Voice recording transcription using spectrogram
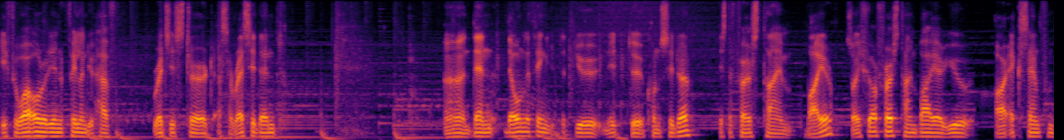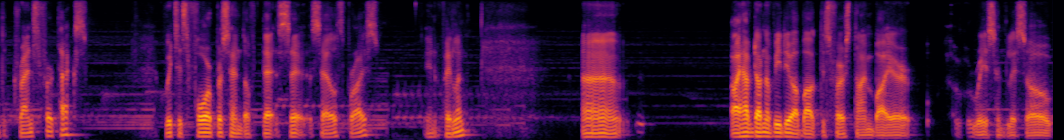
if you are already in Finland, you have registered as a resident. Uh, then the only thing that you need to consider is the first time buyer. So if you're a first time buyer, you are exempt from the transfer tax, which is 4% of the sales price in Finland. Uh, I have done a video about this first time buyer recently, so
